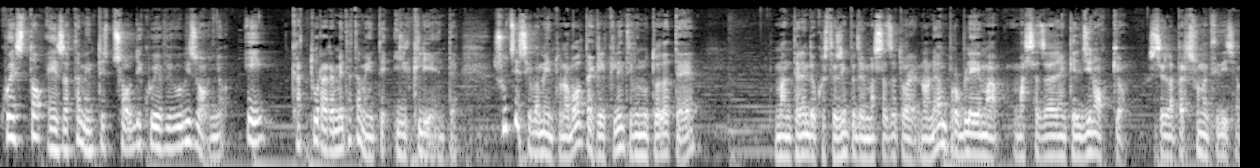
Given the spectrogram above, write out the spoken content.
questo è esattamente ciò di cui avevo bisogno e catturare immediatamente il cliente. Successivamente, una volta che il cliente è venuto da te, mantenendo questo esempio del massaggiatore, non è un problema massaggiare anche il ginocchio. Se la persona ti dice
